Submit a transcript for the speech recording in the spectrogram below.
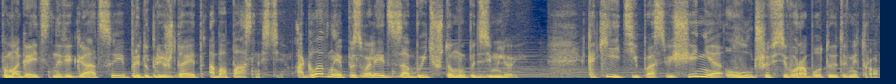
помогает с навигацией, предупреждает об опасности, а главное, позволяет забыть, что мы под землей. Какие типы освещения лучше всего работают в метро?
